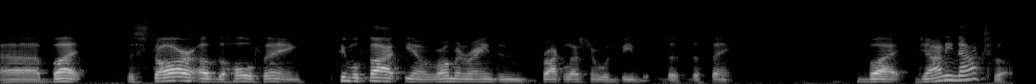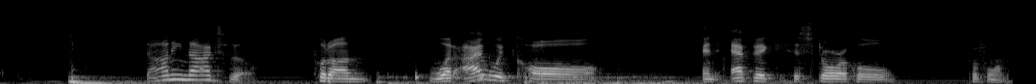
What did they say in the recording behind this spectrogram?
Uh, but the star of the whole thing, people thought, you know, Roman Reigns and Brock Lesnar would be the, the, the thing. But Johnny Knoxville, Johnny Knoxville put on what I would call an epic historical performance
